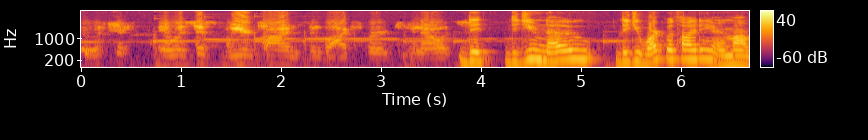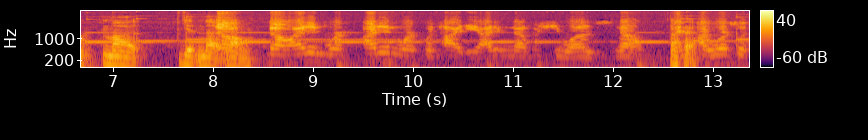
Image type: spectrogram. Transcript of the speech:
It was just, it was just weird times in Blacksburg, you know. Did did you know? Did you work with Heidi, or am I am I getting that no, wrong? no, I I didn't work. I didn't work with Heidi. I didn't know who she was. No. Okay. I, I worked with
